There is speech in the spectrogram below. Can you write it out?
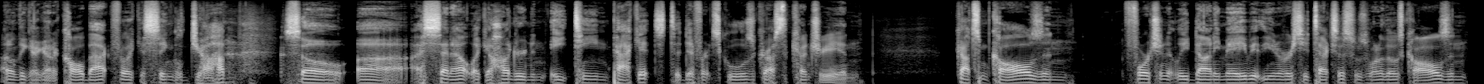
I don't think I got a call back for like a single job. So uh, I sent out like 118 packets to different schools across the country, and got some calls. And fortunately, Donnie Maib at the University of Texas was one of those calls, and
